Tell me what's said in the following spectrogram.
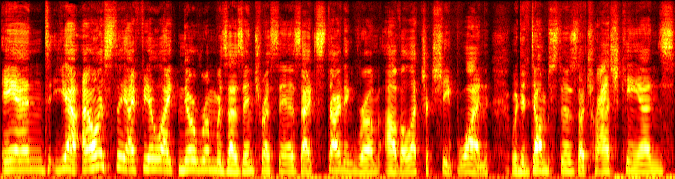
And yeah, I honestly I feel like no room was as interesting as that starting room of Electric Sheep 1 with the dumpsters, the trash cans.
